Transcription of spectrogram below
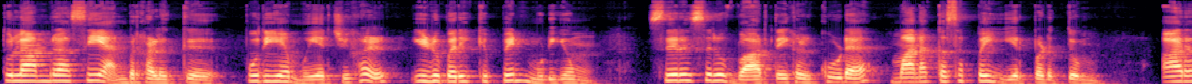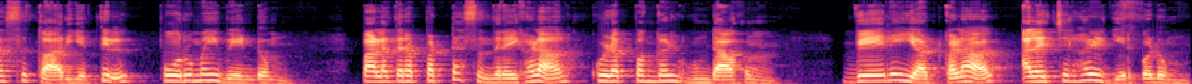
துலாம் ராசி அன்பர்களுக்கு புதிய முயற்சிகள் இழுபறிக்கு பின் முடியும். சிறு சிறு வார்த்தைகள் கூட மனக்கசப்பை ஏற்படுத்தும். அரசு காரியத்தில் பொறுமை வேண்டும். பலதரப்பட்ட சிந்தனைகளால் குழப்பங்கள் உண்டாகும். வேலையாட்களால் அலைச்சல்கள் ஏற்படும்.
